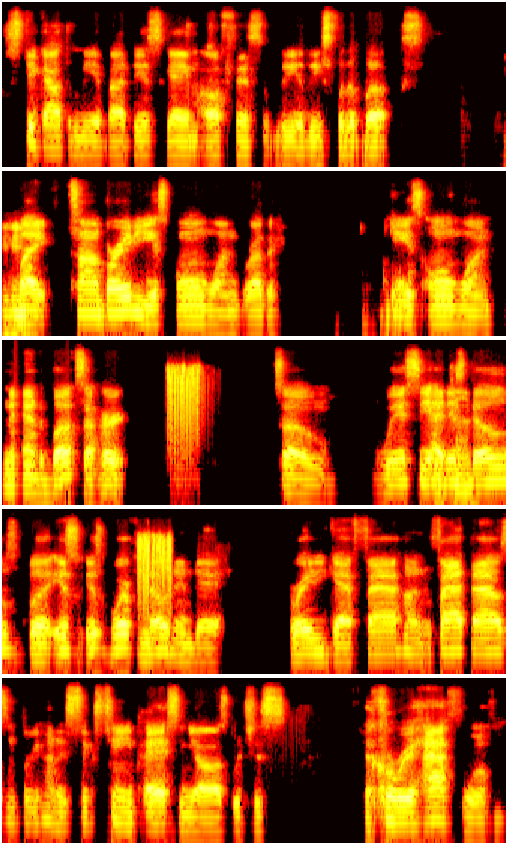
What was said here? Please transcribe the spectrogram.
stick out to me about this game offensively, at least for the Bucks. Mhm. Like Tom Brady is on one, brother. He is on one. Now the Bucks are hurt, so we'll see how this goes. But it's it's worth noting that Brady got 500 5,316 passing yards, which is a career high for him.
